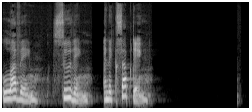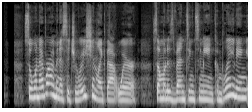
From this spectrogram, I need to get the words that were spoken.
loving, soothing, and accepting. So, whenever I'm in a situation like that where someone is venting to me and complaining,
